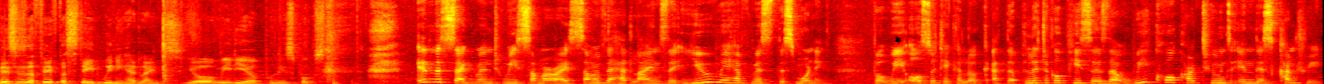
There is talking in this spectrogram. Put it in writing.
This is the fifth estate winning headlines. Your media police post. In this segment, we summarize some of the headlines that you may have missed this morning. But we also take a look at the political pieces that we call cartoons in this country.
